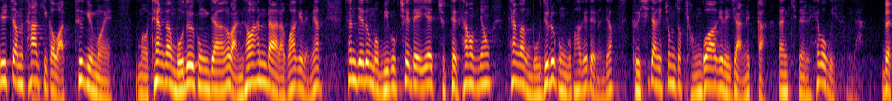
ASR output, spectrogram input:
1.4기가와트 규모의 뭐 태양광 모듈 공장을 완성한다라고 하게 되면 현재도 뭐 미국 최대의 주택 상업용 태양광 모듈을 공급하게 되는데요. 그 시장이 좀 더 견고하게 되지 않을까라는 기대를 해보고 있습니다. 네.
